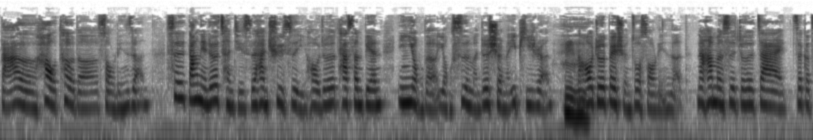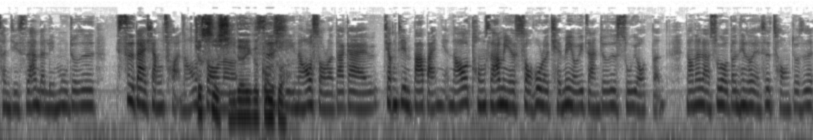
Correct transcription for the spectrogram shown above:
达尔浩特的守灵人，是当年就是成吉思汗去世以后，就是他身边英勇的勇士们就是选了一批人，然后就是被选做守灵人。那他们是就是在这个成吉思汗的陵墓就是。世代相传，然后就守了世袭，然后守了大概将近八百年，然后同时他们也守护了前面有一盏就是酥油灯，然后那盏酥油灯听说也是从就是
